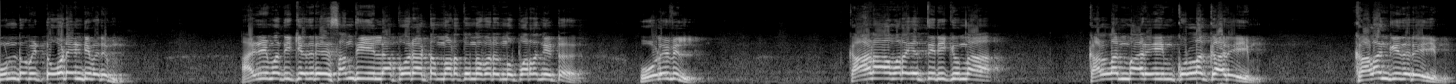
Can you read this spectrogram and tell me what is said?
മുണ്ടുമിട്ട് ഓടേണ്ടി വരും. അഴിമതിക്കെതിരെ സന്ധിയില്ല പോരാട്ടം നടത്തുന്നവരെന്ന് പറഞ്ഞിട്ട് ഒളിവിൽ കാണാമറയത്തിരിക്കുന്ന കള്ളന്മാരെയും കൊള്ളക്കാരെയും കളങ്കിതരെയും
